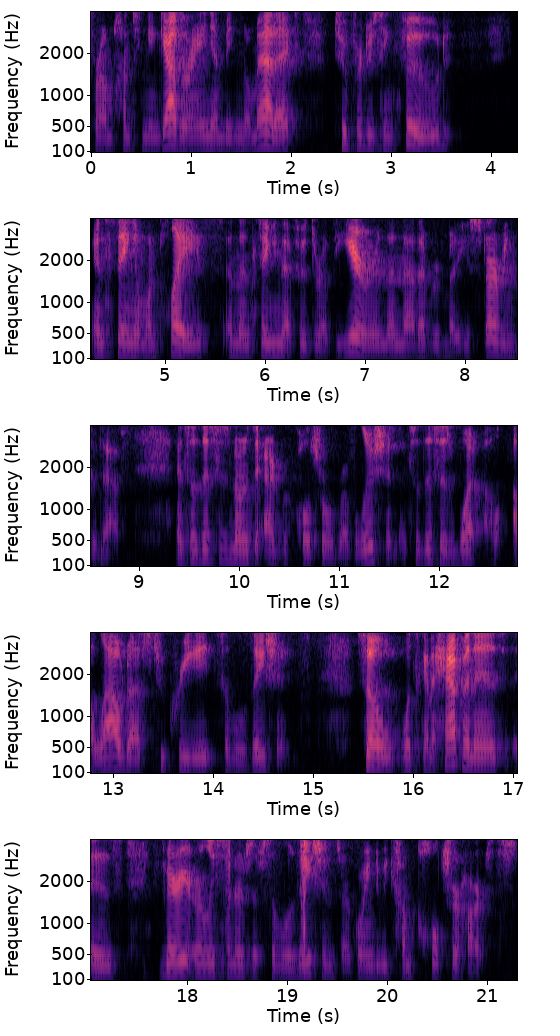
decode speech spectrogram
from hunting and gathering and being nomadic to producing food and staying in one place and then saving that food throughout the year, and then not everybody is starving to death. And so this is known as the agricultural revolution. And so this is what allowed us to create civilizations. So what's going to happen is is very early centers of civilizations are going to become culture hearths.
